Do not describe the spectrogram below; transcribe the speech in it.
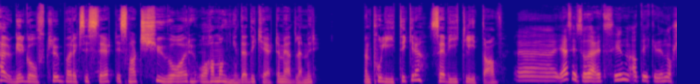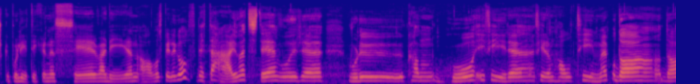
Hauger golfklubb har eksistert i snart 20 år og har mange dedikerte medlemmer. Men politikere ser Vik lite av. Jeg syns det er litt synd at ikke de norske politikerne ser verdien av å spille golf. Dette er jo et sted hvor, eh, hvor du kan gå i fire, fire og en halv time. Og da, da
